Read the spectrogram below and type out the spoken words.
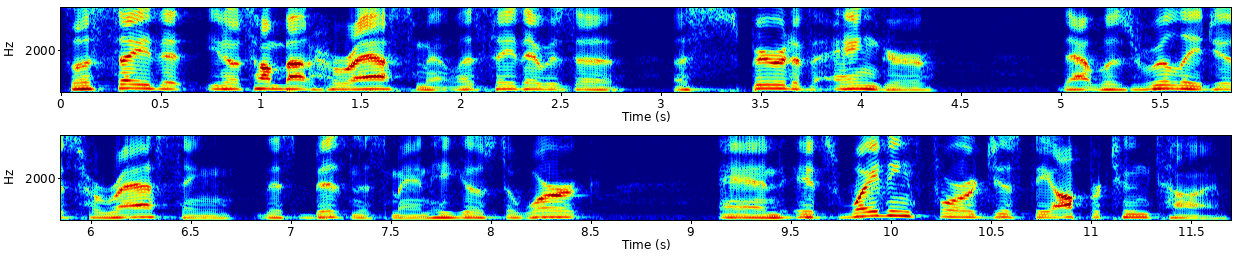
So let's say that, you know, talking about harassment, let's say there was a, a spirit of anger that was really just harassing this businessman. He goes to work, and it's waiting for just the opportune time.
